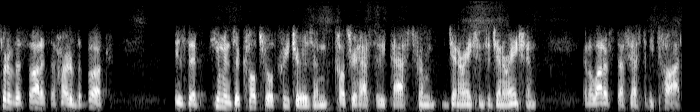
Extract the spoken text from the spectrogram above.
sort of the thought at the heart of the book is that humans are cultural creatures and culture has to be passed from generation to generation. And a lot of stuff has to be taught.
